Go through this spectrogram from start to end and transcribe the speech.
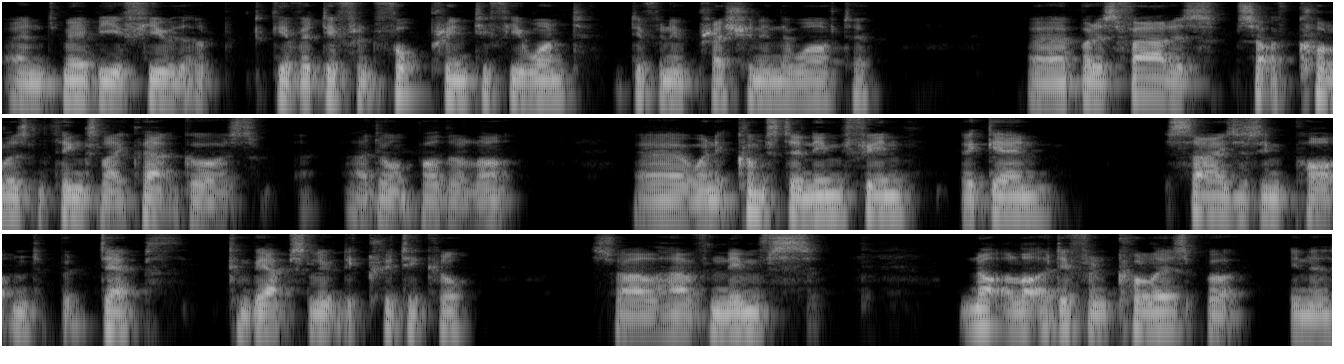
and maybe a few that'll give a different footprint if you want, different impression in the water. Uh, but as far as sort of colours and things like that goes, I don't bother a lot. Uh, when it comes to nymphing, again, size is important, but depth can be absolutely critical. So I'll have nymphs, not a lot of different colours, but in a,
